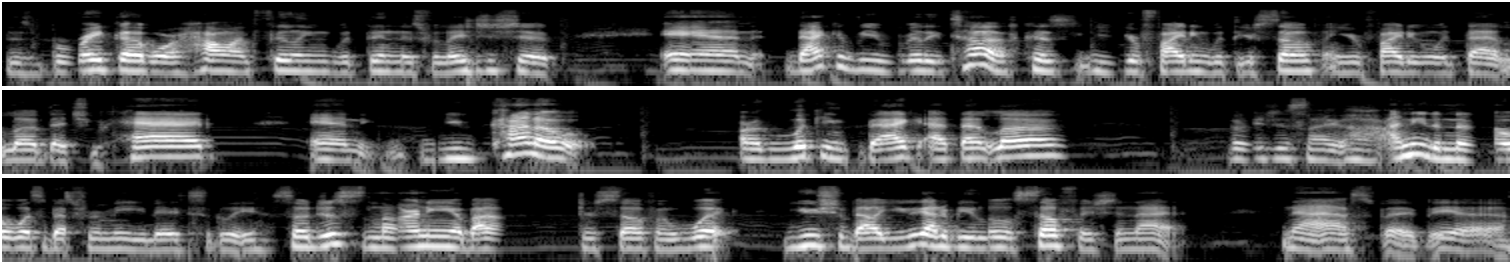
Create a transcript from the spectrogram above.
this breakup or how I'm feeling within this relationship. And that can be really tough because you're fighting with yourself and you're fighting with that love that you had. And you kind of are looking back at that love, but it's just like uh, I need to know what's best for me, basically. So just learning about yourself and what you should value. You got to be a little selfish in that in that aspect. Yeah.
